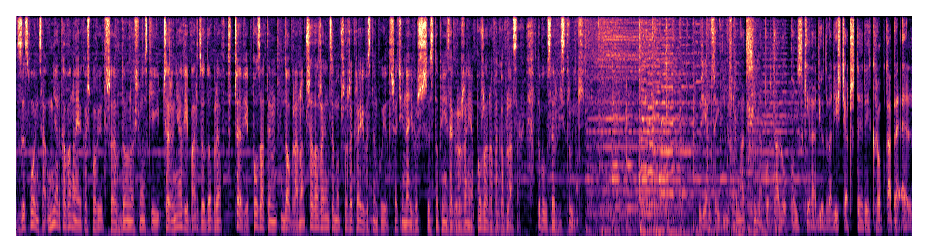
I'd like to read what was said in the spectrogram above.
ze słońca. Umiarkowana jakość powietrza w dolnośląskiej Czerniawie, bardzo dobra w Tczewie. Poza tym dobra. Na przeważającym obszarze kraju występuje trzeci najwyższy stopień zagrożenia pożarowego w lasach. To był serwis Trójki. Więcej informacji na portalu polskieradio24.pl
